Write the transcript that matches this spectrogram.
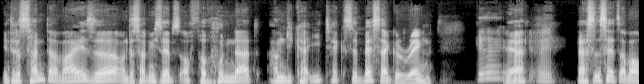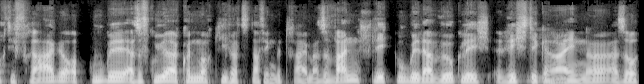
Interessanterweise, und das hat mich selbst auch verwundert, haben die KI-Texte besser gerankt. Ja. Das ist jetzt aber auch die Frage, ob Google, also früher konnte man auch Keyword-Stuffing betreiben. Also wann schlägt Google da wirklich richtig mhm. rein? Ne? Also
